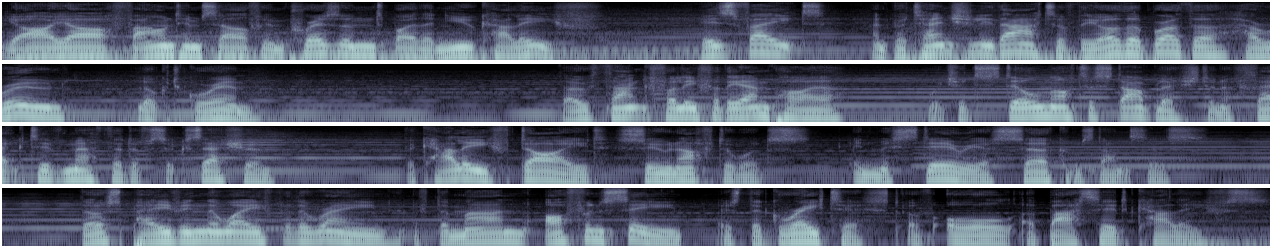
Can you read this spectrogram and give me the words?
Yahya found himself imprisoned by the new caliph. His fate, and potentially that of the other brother Harun, looked grim. Though thankfully for the empire, which had still not established an effective method of succession, the caliph died soon afterwards in mysterious circumstances, thus paving the way for the reign of the man often seen as the greatest of all Abbasid caliphs.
